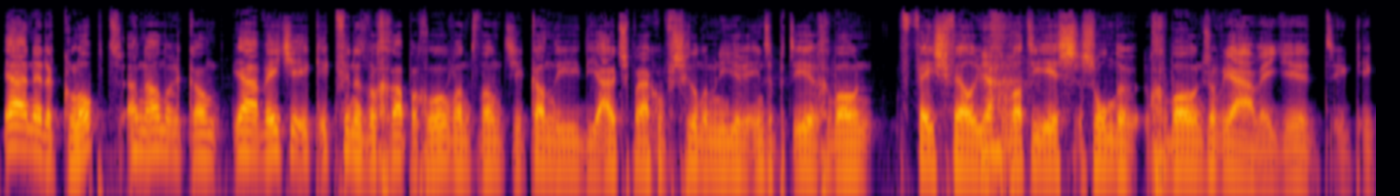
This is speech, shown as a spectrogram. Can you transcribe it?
ja nee, dat klopt. Aan de andere kant, ja, weet je, ik, ik vind het wel grappig hoor. Want, want je kan die, die uitspraak op verschillende manieren interpreteren. Gewoon face value Ja. voor wat hij is. Zonder gewoon zo van, ja, weet je, het, ik, ik,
